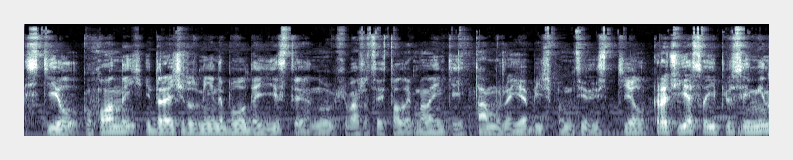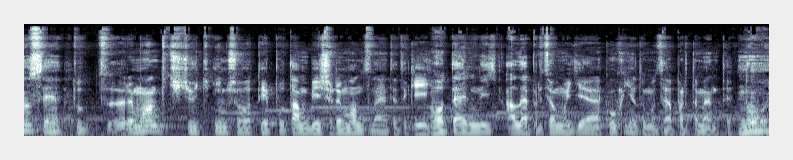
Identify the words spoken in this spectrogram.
стіл кухонний. І до речі, тут мені не було де їсти. Ну хіба що цей столик маленький. Там уже є більш повноцінний стіл. Коротше, є свої плюси і мінуси. Тут ремонт чуть іншого типу. Там більш ремонт, знаєте, такий готельний, але при цьому є кухня, тому це апартаменти. Ну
